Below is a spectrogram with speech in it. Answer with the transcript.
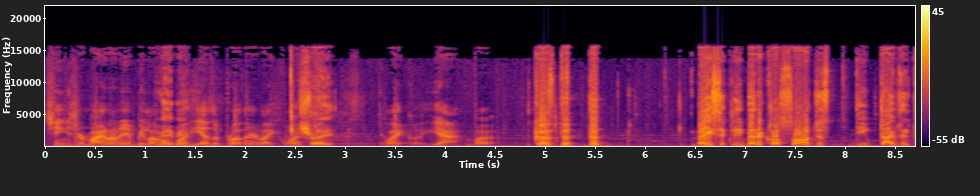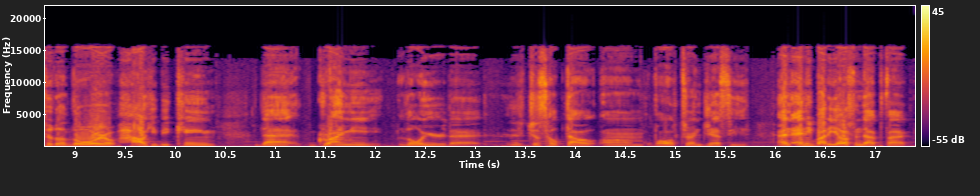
change their mind on it and be like, Maybe. oh, what? He has a brother? Like what? that's right Like yeah, but because the the basically Better Call Saul just deep dives into the lore of how he became that grimy lawyer that just helped out um Walter and Jesse and anybody else in that fact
